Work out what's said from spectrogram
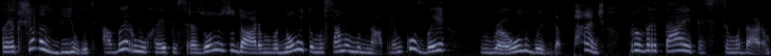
Але якщо вас б'ють, а ви рухаєтесь разом з ударом в одному й тому самому напрямку, ви roll with the punch, провертаєтесь з цим ударом.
